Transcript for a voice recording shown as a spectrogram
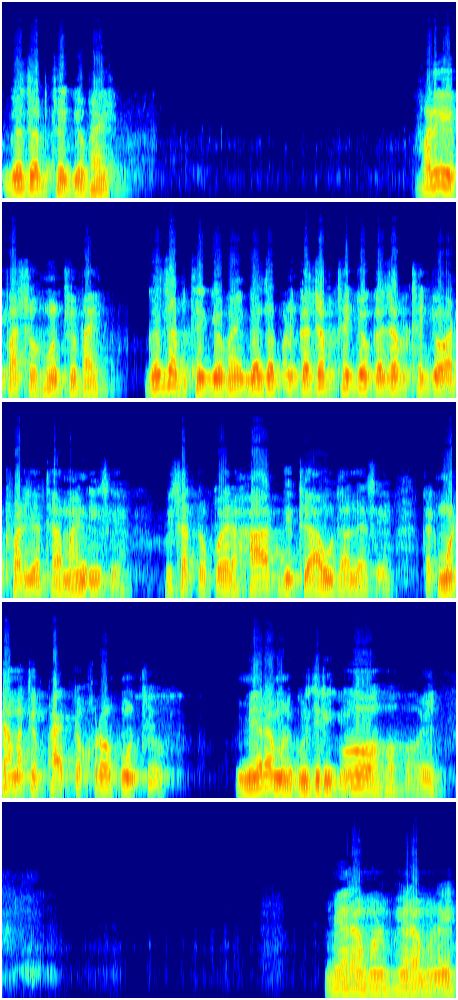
ગજબ થઈ ગયો ભાઈ. વળી પાછું હું થયું ભાઈ? ગજબ થઈ ગયો ભાઈ, ગજબ. પણ ગજબ થઈ ગયો, ગજબ થઈ ગયો, અઠવાડિયાથી આ માંડી છે. વિશાળ તો કોઈ હાથ દીથી આવું ચાલે છે. કંઈક મોઢામાંથી ફાઈટ તો ખરો હું થયું. મેરામણ ગુજરી ગયો. ઓહો એ. મેરામણ મેરામણ એ.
